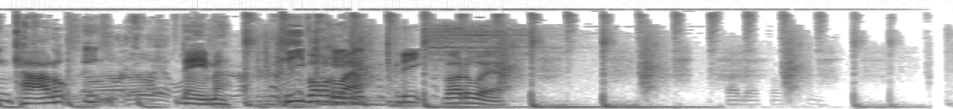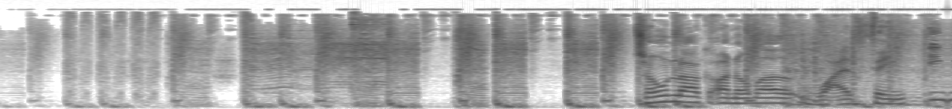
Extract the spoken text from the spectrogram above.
en Carlo, en lama. Bliv hvor du er. Kenneth, Bliv, hvor du er. Tone Lock og nummeret Wild Thing. En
